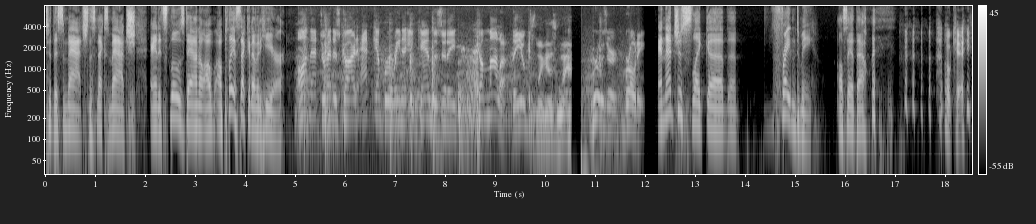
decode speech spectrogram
to this match, this next match, and it slows down. I'll, I'll play a second of it here. On that tremendous card at Kemper Arena in Kansas City, Kamala, the Uganda Bruiser Brody. and that just like uh, uh, frightened me. I'll say it that way. Okay,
